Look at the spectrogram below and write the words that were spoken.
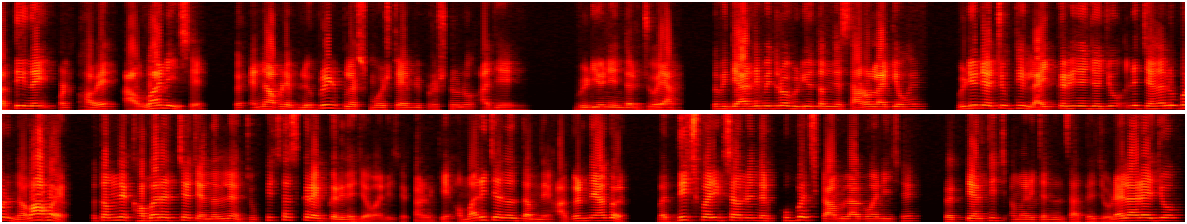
હતી નહીં, પણ હવે આવવાની છે. તો એને આપણે બ્લુપ્રિન્ટ પ્લસ મોસ્ટ એમપી પ્રશ્નોનો આજે વિડીયોની અંદર જોયા. તો વિદ્યાર્થી મિત્રો, વીડિયો તમને સારો લાગ્યો હોય, વિડીયોને અચૂકથી લાઇક કરીને જજો અને ચેનલ ઉપર નવા હોય તો તમને ખબર જ છે ચેનલને અચૂકથી સબસ્ક્રાઇબ કરીને જવાની છે. કારણ કે અમારી ચેનલ તમને આગળ ને આગળ બધી જ પરીક્ષાઓની અંદર ખૂબ જ કામ લાગવાની છે. તો અત્યારથી જ અમારી ચેનલ સાથે જોડાયેલા રહેજો.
